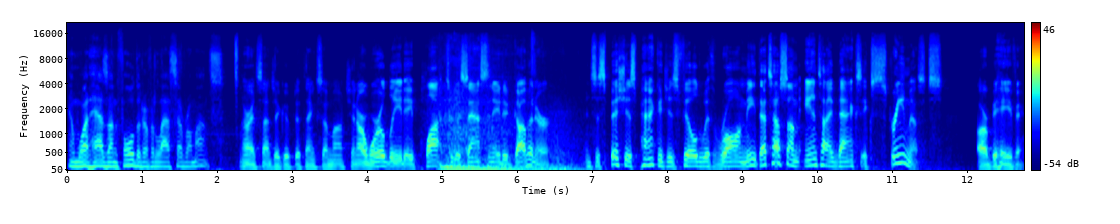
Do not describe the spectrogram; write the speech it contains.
and what has unfolded over the last several months. All right, Sanjay Gupta, thanks so much. In our world lead, a plot to assassinate a governor and suspicious packages filled with raw meat. That's how some anti-vax extremists are behaving.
